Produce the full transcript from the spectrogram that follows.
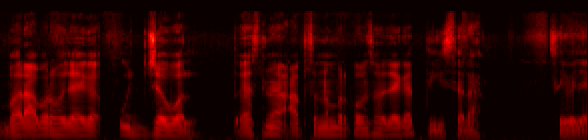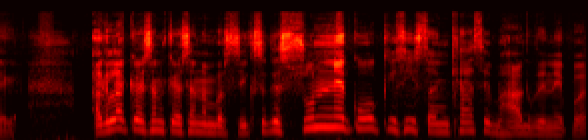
बराबर हो जाएगा उज्ज्वल। तो इसमें ऑप्शन नंबर कौन सा हो जाएगा? तीसरा। सही हो जाएगा। अगला क्वेश्चन क्वेश्चन नंबर सिक्स कि शून्य को किसी संख्या से भाग देने पर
